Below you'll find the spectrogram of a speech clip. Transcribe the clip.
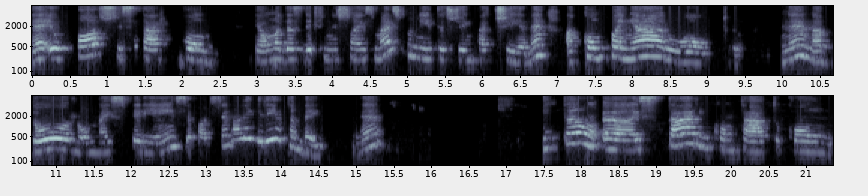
Né? Eu posso estar com é uma das definições mais bonitas de empatia, né? Acompanhar o outro, né? Na dor ou na experiência, pode ser na alegria também, né? Então, uh, estar em contato com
